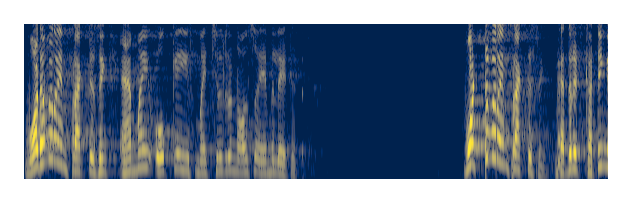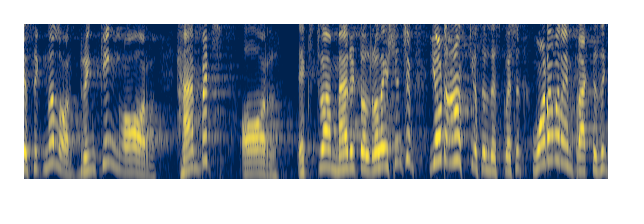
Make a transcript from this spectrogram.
Whatever I'm practicing, am I okay if my children also emulate it? Whatever I'm practicing, whether it's cutting a signal or drinking or habits or extramarital relationship, you have to ask yourself this question. Whatever I'm practicing,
